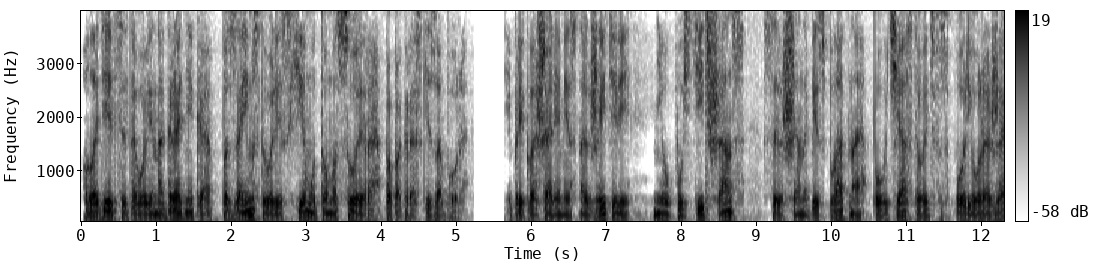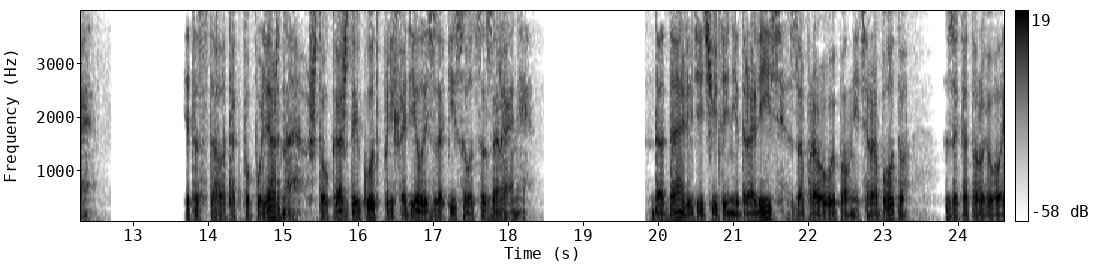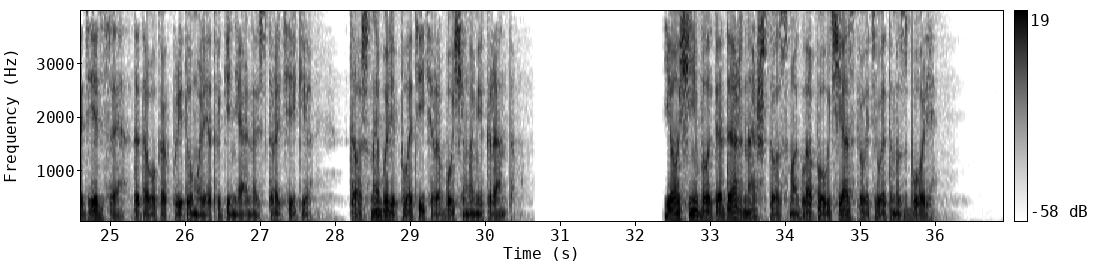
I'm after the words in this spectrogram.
Владельцы того виноградника позаимствовали схему Тома Сойера по покраске забора и приглашали местных жителей не упустить шанс совершенно бесплатно поучаствовать в сборе урожая. Это стало так популярно, что каждый год приходилось записываться заранее. да-да, люди чуть ли не дрались за право выполнить работу, за которую владельцы, до того как придумали эту гениальную стратегию, должны были платить рабочим эмигрантам. Я очень благодарна, что смогла поучаствовать в этом сборе,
